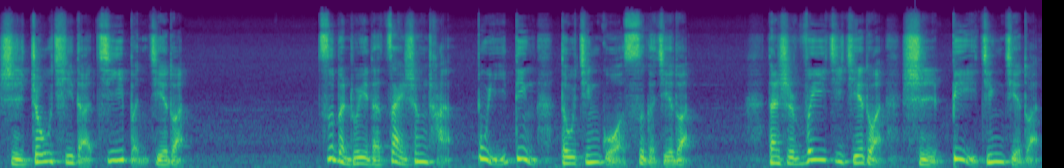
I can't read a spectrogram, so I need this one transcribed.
是周期的基本阶段。资本主义的再生产不一定都经过四个阶段。但是危机阶段是必经阶段。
